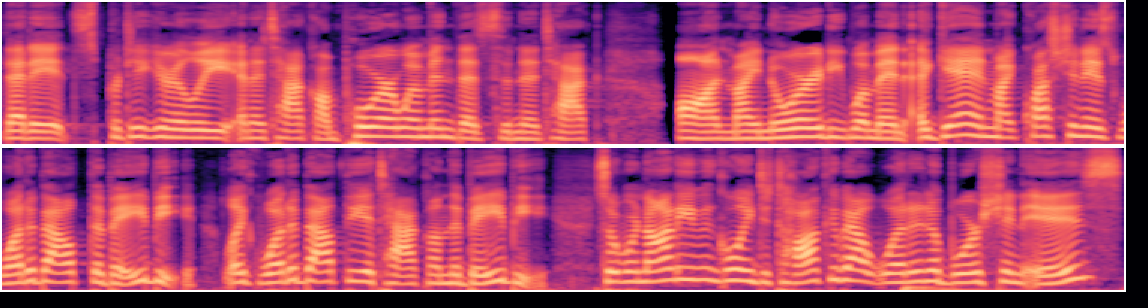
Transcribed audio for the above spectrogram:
That it's particularly an attack on poor women. That's an attack on minority women. Again, my question is, what about the baby? Like, what about the attack on the baby? So we're not even going to talk about what an abortion is.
